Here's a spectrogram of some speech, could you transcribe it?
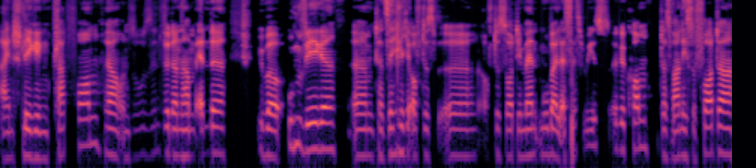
einschlägigen Plattformen? Ja, und so sind wir dann am Ende über Umwege ähm, tatsächlich auf das, äh, auf das Sortiment Mobile Accessories äh, gekommen. Das war nicht sofort da.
